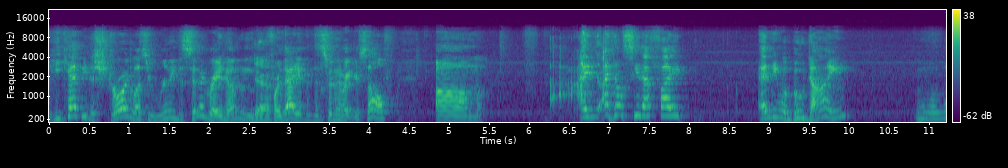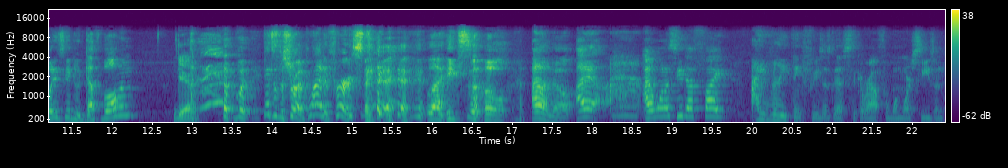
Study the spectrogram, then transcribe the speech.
he can't be destroyed unless you really disintegrate him. And Yeah. for that, you have to disintegrate yourself. Um, I I don't see that fight ending with Boo dying. What is he gonna do? Death ball him? yeah. but he has to destroy a planet first. like so, I don't know. I I want to see that fight. I really think Frieza's gonna stick around for one more season.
